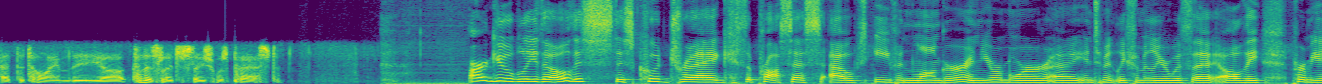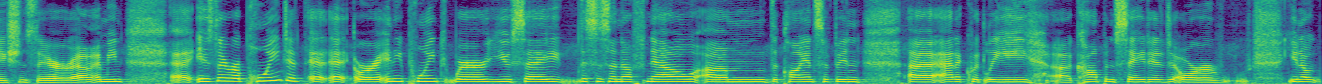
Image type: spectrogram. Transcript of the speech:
at the time the uh, this legislation was passed. Arguably, though, this this could drag the process out even longer, and you're more uh, intimately familiar with uh, all the permeations there. Uh, I mean, uh, is there a point at, at, or any point where you say this is enough now? Um, the clients have been uh, adequately uh, compensated, or you know,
